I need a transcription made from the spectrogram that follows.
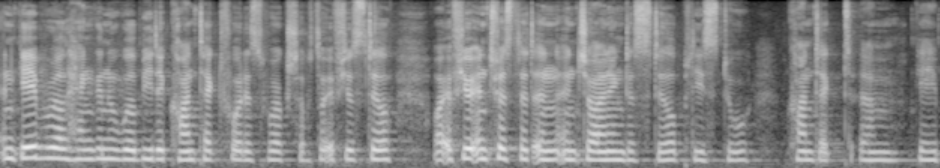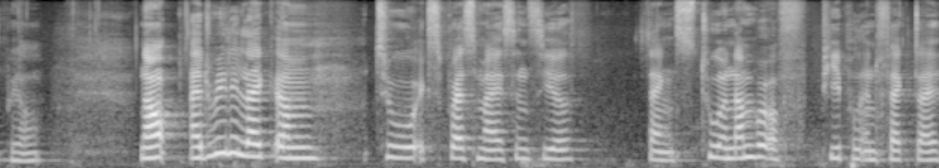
and Gabriel Hengenu will be the contact for this workshop. So if you're still, or if you're interested in, in joining this still, please do contact um, Gabriel. Now, I'd really like um, to express my sincere thanks to a number of people. In fact, I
